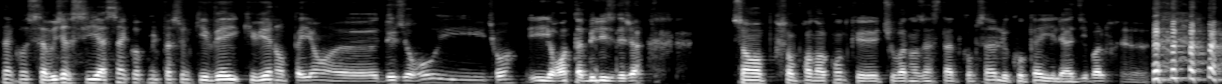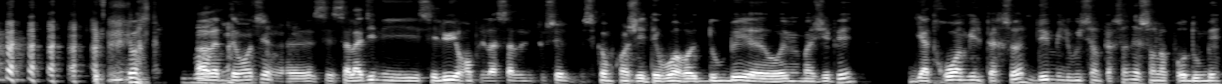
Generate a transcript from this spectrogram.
Ça veut dire s'il y a 50 000 personnes qui, veillent, qui viennent en payant 2 euh, euros, ils, tu vois, ils rentabilisent déjà. Sans, sans, prendre en compte que tu vas dans un stade comme ça, le coca, il est à 10 balles, frère. Arrête de mentir. Euh, c'est Saladin, c'est lui, il remplit la salle tout seul. C'est comme quand j'ai été voir euh, Doumbé au MMAGP. Il y a 3000 personnes, 2800 personnes, elles sont là pour Doumbé.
